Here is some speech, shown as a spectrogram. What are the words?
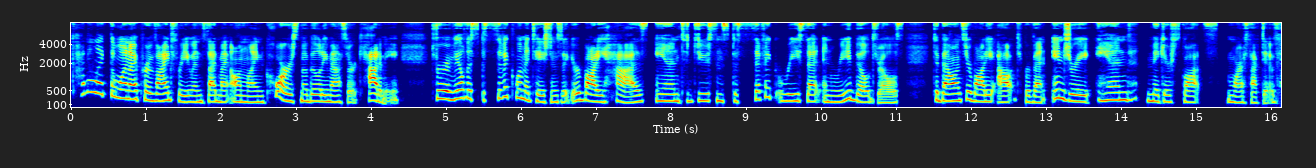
kind of like the one I provide for you inside my online course, Mobility Master Academy, to reveal the specific limitations that your body has and to do some specific reset and rebuild drills to balance your body out to prevent injury and make your squats more effective.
